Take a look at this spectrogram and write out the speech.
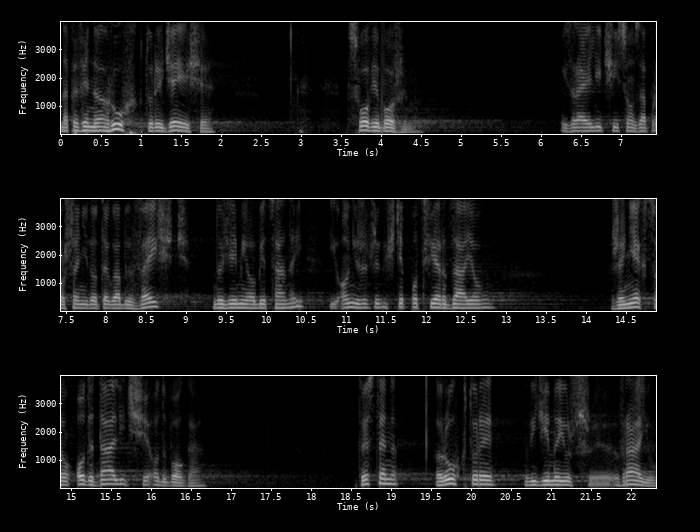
na pewien ruch, który dzieje się w Słowie Bożym. Izraelici są zaproszeni do tego, aby wejść do ziemi obiecanej, i oni rzeczywiście potwierdzają, że nie chcą oddalić się od Boga. To jest ten ruch, który widzimy już w raju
